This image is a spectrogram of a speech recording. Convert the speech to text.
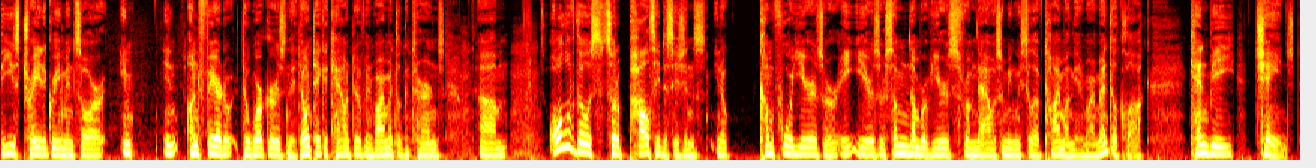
these trade agreements are in, in unfair to, to workers and they don't take account of environmental concerns, um, all of those sort of policy decisions, you know, come four years or eight years or some number of years from now, assuming we still have time on the environmental clock, can be changed.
